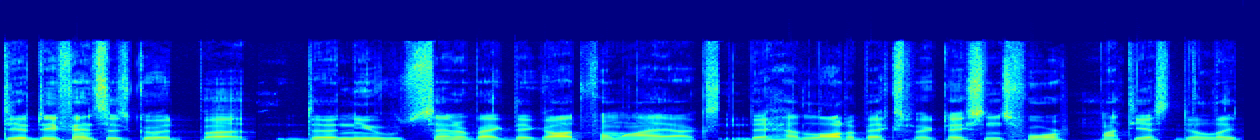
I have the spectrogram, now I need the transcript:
Their defense is good, but the new center back they got from Ajax, they had a lot of expectations for. Matthijs de Ligt,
